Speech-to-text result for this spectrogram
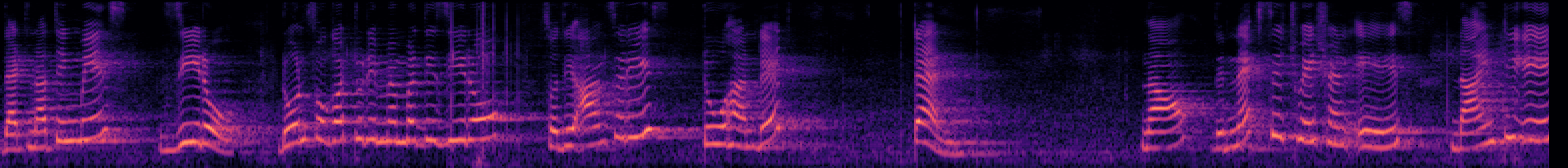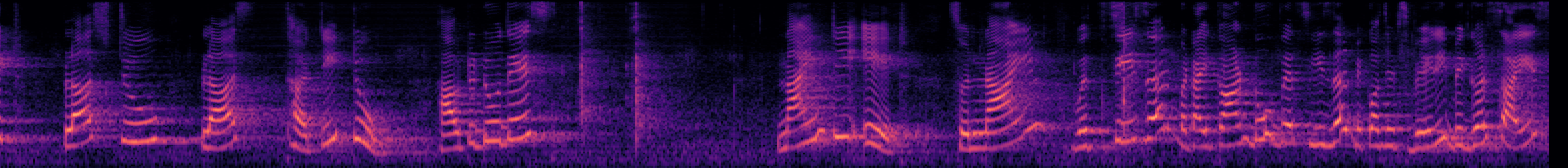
that nothing means 0 don't forget to remember the 0. So the answer is 210. Now the next situation is 98 plus 2 plus 32. How to do this? 98. So 9 with scissor but I can't do with scissor because it's very bigger size.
